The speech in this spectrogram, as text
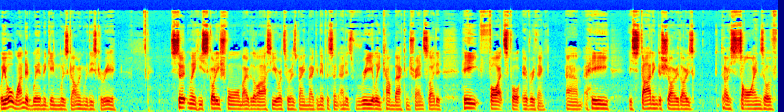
We all wondered where McGinn was going with his career. Certainly, his Scottish form over the last year or two has been magnificent, and it's really come back and translated. He fights for everything. Um, he is starting to show those those signs of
